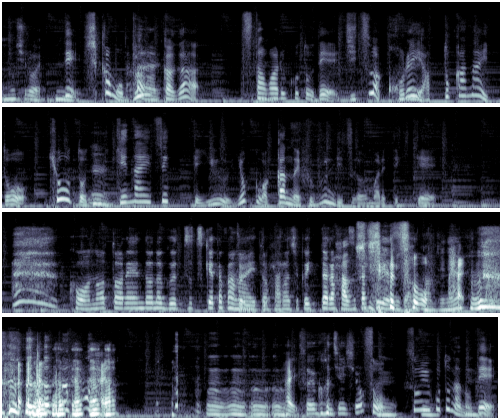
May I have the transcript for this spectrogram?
うん。面白い、うん。でしかも文化が伝わることで実はこれやっとかないと京都に行けないぜっていうよくわかんない不分率が生まれてきてこのトレンドのグッズつけとかないと原宿行ったら恥ずかしいよみたいな感じね。は うんうんうんうん、はい。そういう感じでしょ？そう、ん。そういうことなので、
